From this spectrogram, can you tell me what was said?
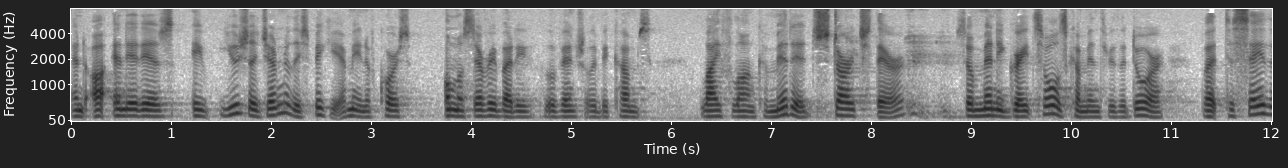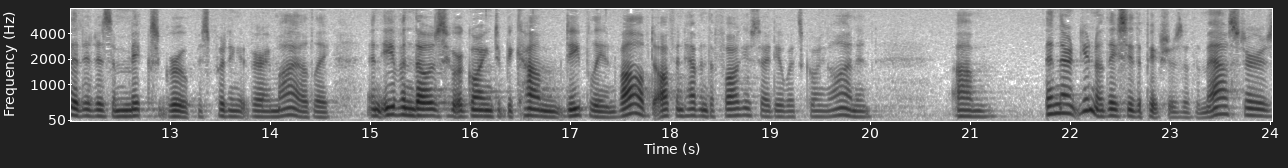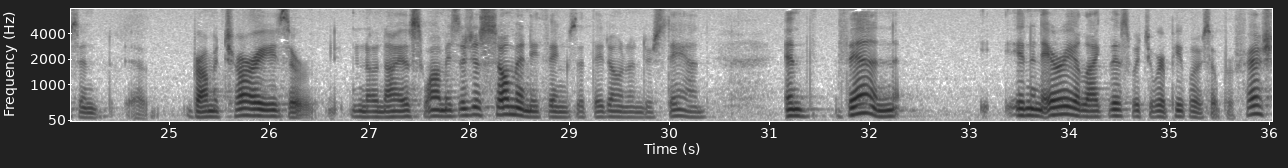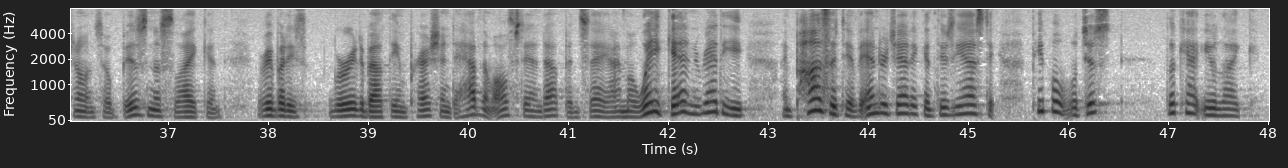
And, uh, and it is a, usually, generally speaking, I mean, of course, almost everybody who eventually becomes lifelong committed starts there. So many great souls come in through the door. But to say that it is a mixed group is putting it very mildly. And even those who are going to become deeply involved often haven't the foggiest idea what's going on. And um, and they're, you know, they see the pictures of the masters and uh, brahmacharis or, you know, Nayaswamis. There's just so many things that they don't understand. And then, in an area like this, which where people are so professional and so businesslike, and everybody's worried about the impression, to have them all stand up and say, "I'm awake and ready. I'm positive, energetic, enthusiastic," people will just look at you like,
